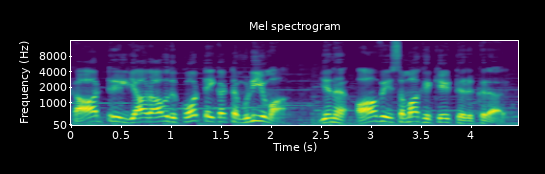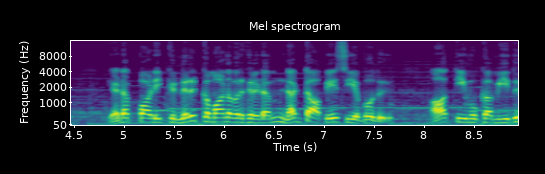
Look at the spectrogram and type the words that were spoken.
காற்றில் யாராவது கோட்டை கட்ட முடியுமா? என ஆவேசமாக கேட்டிருக்கிறார். எடப்பாடிக்கு நெருக்கமானவர்களிடம் நட்டா பேசியபோது அதிமுக மீது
